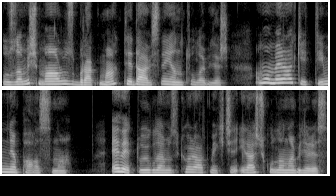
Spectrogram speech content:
uzamış maruz bırakma tedavisine yanıt olabilir. Ama merak ettiğim ne pahasına? Evet, duygularımızı köreltmek için ilaç kullanabiliriz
